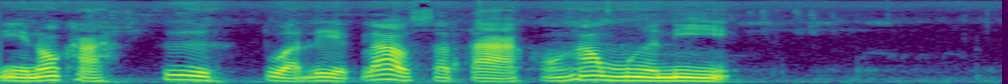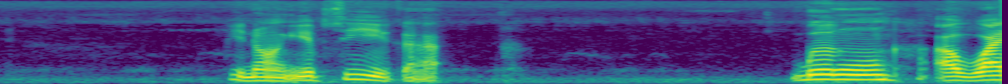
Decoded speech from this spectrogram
นี่เนาะค่ะ คือตัวเลขเล่าสตาร์ของเฮ้ามือนี้พี่น้องเอฟซีก็เบิ้งเอาไว้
